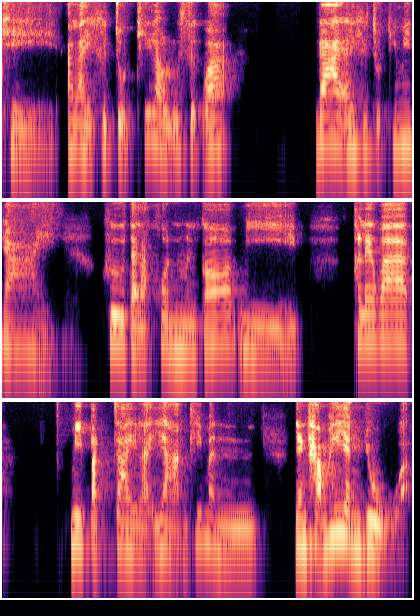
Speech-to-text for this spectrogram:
เค อะไรคือจุดที่เรารู้สึกว่าได้อะไรคือจุดที่ไม่ได้ คือแต่ละคนมันก็มี เขาเรียกว่ามีปัจจัยหลายอย่างที่มันยังทำให้ยังอยู่อะ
